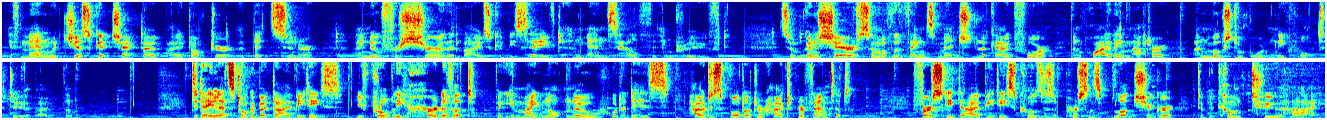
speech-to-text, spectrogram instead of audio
If men would just get checked out by a doctor a bit sooner, I know for sure that lives could be saved and men's health improved. So I'm going to share some of the things men should look out for and why they matter, and most importantly, what to do about them. Today, let's talk about diabetes. You've probably heard of it, but you might not know what it is, how to spot it, or how to prevent it. Firstly, diabetes causes a person's blood sugar to become too high.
